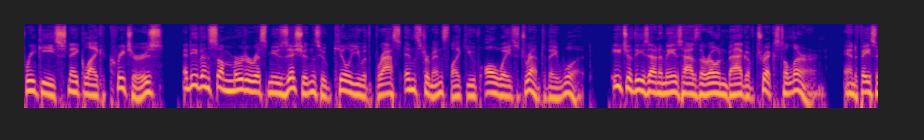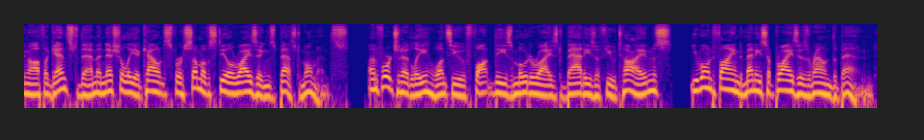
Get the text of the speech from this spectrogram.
freaky snake like creatures, and even some murderous musicians who kill you with brass instruments like you've always dreamt they would. Each of these enemies has their own bag of tricks to learn, and facing off against them initially accounts for some of Steelrising's best moments. Unfortunately, once you've fought these motorized baddies a few times, you won't find many surprises round the bend.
